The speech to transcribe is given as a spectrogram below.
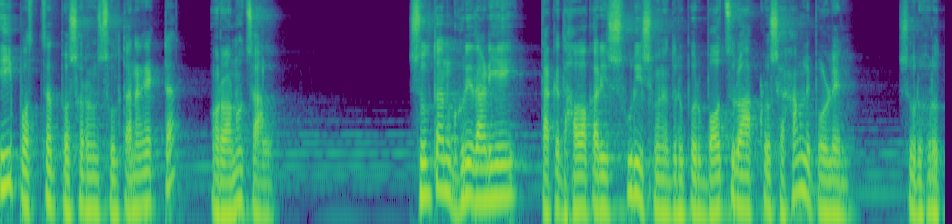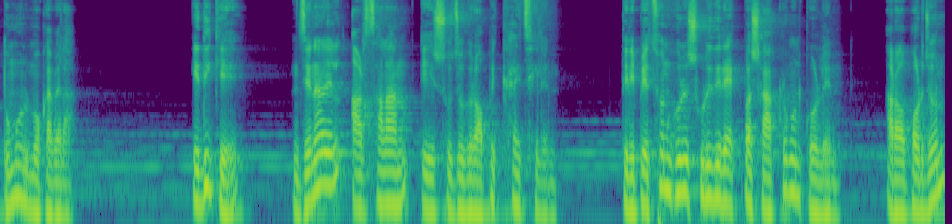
এই পশ্চাৎপসরণ সুলতানের একটা রণচাল। সুলতান ঘুরে দাঁড়িয়েই তাকে ধাওয়াকারী সুরি সৈন্যদের উপর বজ্র আক্রোশে হামলে পড়লেন। শুরু হলো তুমুল মোকাবেলা। এদিকে জেনারেল আরসালান এই সুযোগের অপেক্ষায় ছিলেন। তিনি পেছন ঘুরে সুরিদের একপাশে আক্রমণ করলেন আর অপরজন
